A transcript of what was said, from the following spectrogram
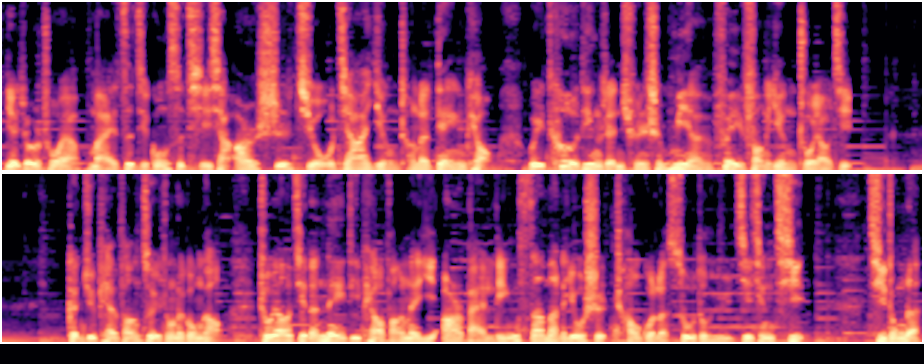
也就是说呀，买自己公司旗下二十九家影城的电影票，为特定人群是免费放映《捉妖记》。根据片方最终的公告，《捉妖记》的内地票房呢，以二百零三万的优势超过了《速度与激情七》，其中呢，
